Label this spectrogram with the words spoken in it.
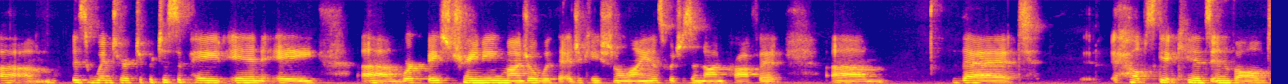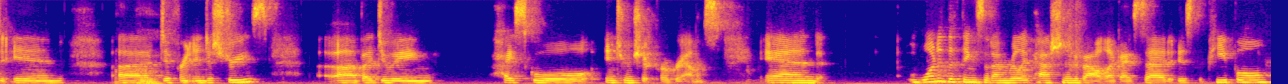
um, this winter to participate in a um, work-based training module with the Education Alliance, which is a nonprofit um, that helps get kids involved in uh, different industries uh, by doing high school internship programs. And one of the things that I'm really passionate about, like I said, is the people.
